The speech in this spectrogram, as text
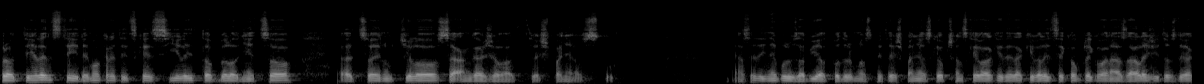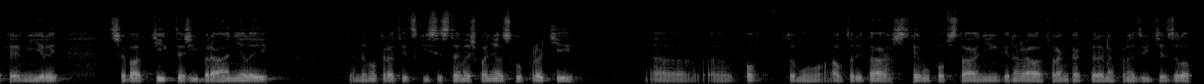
pro tyhle ty demokratické síly to bylo něco, Eh, co je nutilo se angažovat ve Španělsku. Já se teď nebudu zabývat podrobnostmi té španělské občanské války, to je taky velice komplikovaná záležitost, do jaké míry třeba ti, kteří bránili ten demokratický systém ve Španělsku proti eh, eh, po tomu autoritářskému povstání generála Franka, které nakonec zvítězilo,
